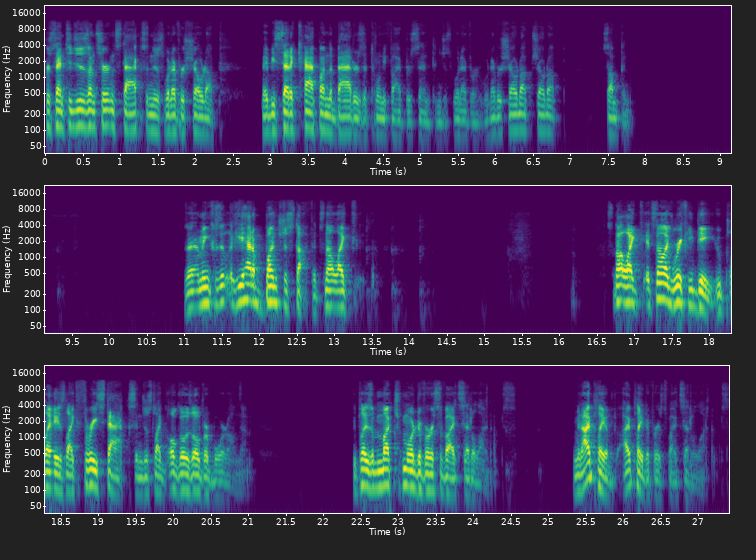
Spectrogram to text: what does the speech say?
percentages on certain stacks, and just whatever showed up. Maybe set a cap on the batters at 25% and just whatever. Whatever showed up, showed up. Something. I mean, because he had a bunch of stuff. It's not like It's not like it's not like Ricky D who plays like three stacks and just like oh goes overboard on them. He plays a much more diversified set of lineups. I mean, I play a I play a diversified set of lineups.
